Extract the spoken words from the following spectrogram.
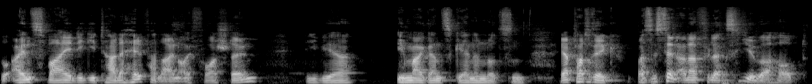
so ein, zwei digitale Helferlein euch vorstellen, die wir immer ganz gerne nutzen. Ja, Patrick, was ist denn Anaphylaxie überhaupt?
